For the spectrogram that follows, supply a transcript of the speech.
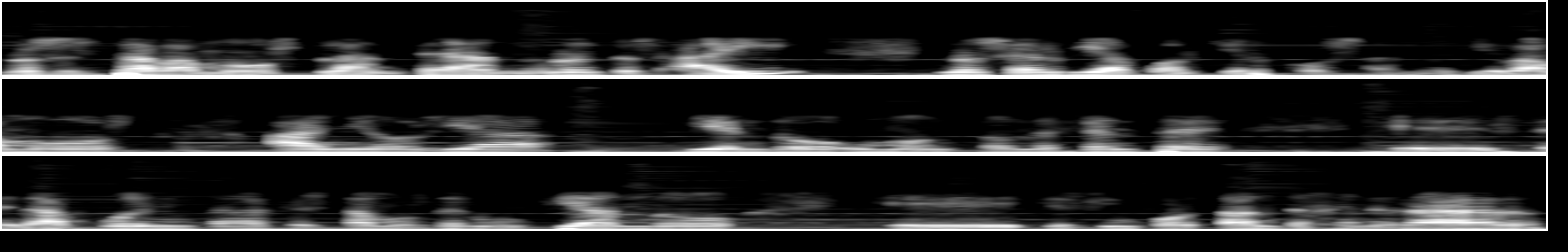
nos estábamos planteando, ¿no? Entonces ahí no servía cualquier cosa. Llevamos años ya viendo un montón de gente que se da cuenta que estamos denunciando que, es importante generar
